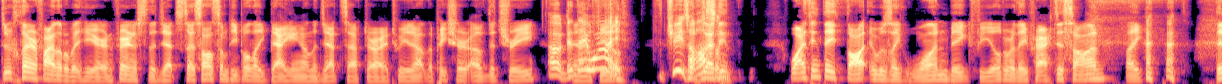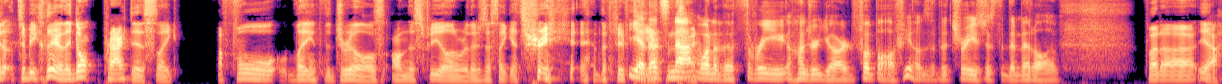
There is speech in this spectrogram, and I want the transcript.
to clarify a little bit here, in fairness to the Jets, I saw some people like bagging on the Jets after I tweeted out the picture of the tree. Oh, did they? the Why? field. The tree's Well, awesome. I think, well, I think they thought it was like one big field where they practice on. Like, they don't, to be clear, they don't practice like a full length of drills on this field where there's just like a tree at the 50. yeah, that's not line. one of the 300 yard football fields that the tree is just in the middle of. But uh, yeah,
